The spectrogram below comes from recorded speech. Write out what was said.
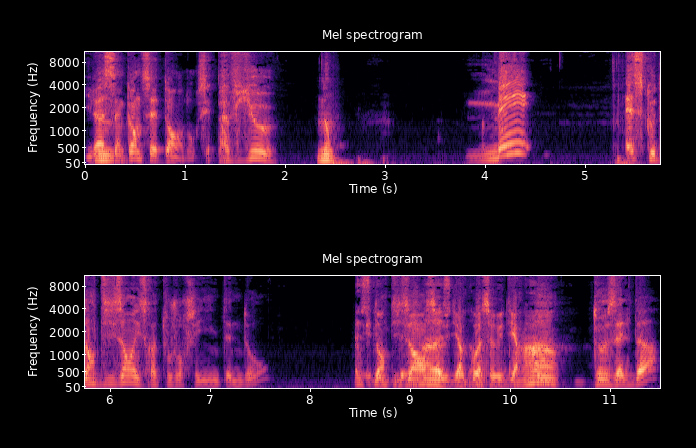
Il a Mm. 57 ans, donc c'est pas vieux. Non. Mais est-ce que dans 10 ans, il sera toujours chez Nintendo? Et dans 10 ans, Ah, ça veut dire quoi? Ça veut dire Voilà. un, deux Zelda.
